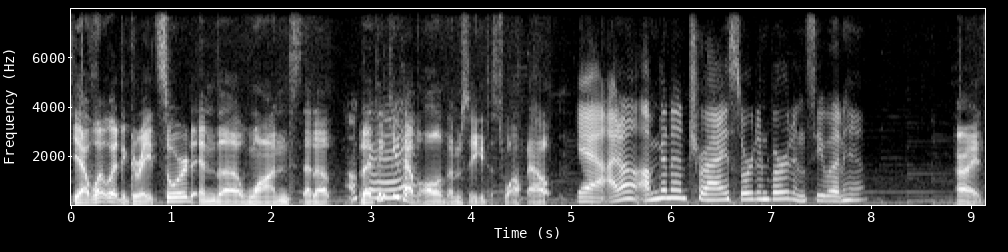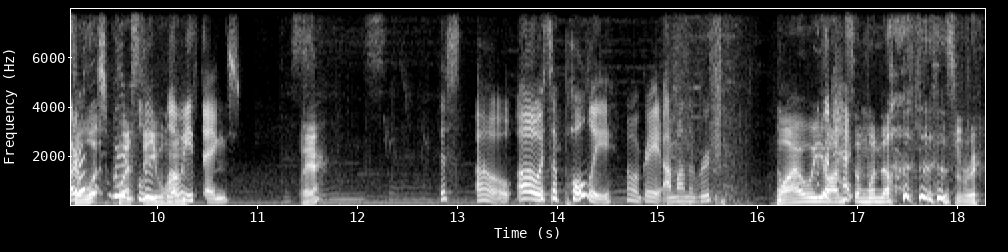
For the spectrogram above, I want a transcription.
Yeah, I went with the great sword and the wand setup. Okay. But I think you have all of them, so you can just swap out. Yeah, I don't. I'm gonna try sword and bird and see what happens. All right. What So what these weird quest do blue you want? things? Where? This. Oh, oh, it's a pulley. Oh, great. I'm on the roof. Why are we on heck? someone else's roof?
